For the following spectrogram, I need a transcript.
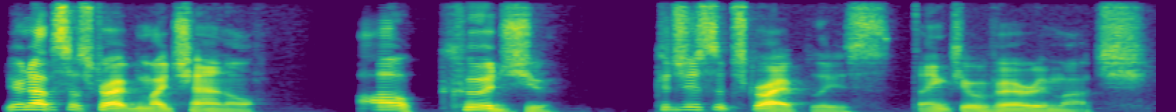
You're not subscribed to my channel. How could you? Could you subscribe please? Thank you very much.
